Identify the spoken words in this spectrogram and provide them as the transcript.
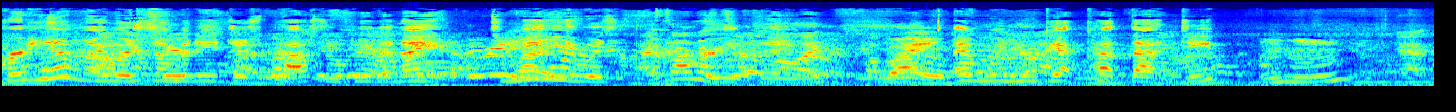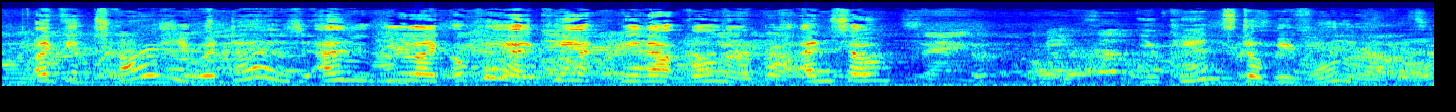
for him, I was somebody just passing through the night. To me, he was everything. Right. And when you get cut that deep, like it scars you. It does, and you're like, okay, I can't be that vulnerable. And so you can still be vulnerable,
